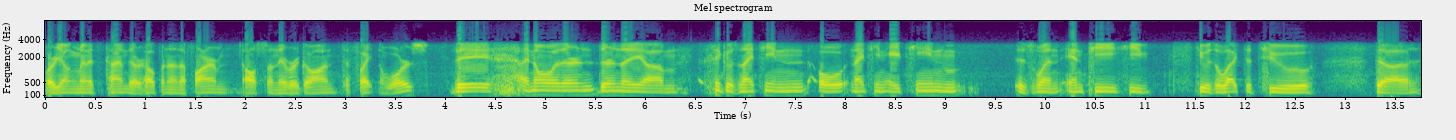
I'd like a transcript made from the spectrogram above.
or young men at the time that were helping on the farm. All of a sudden, they were gone to fight in the wars. They, I know they're in, they're in the, um, I think it was 19, oh, 1918 is when NP he he was elected to the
